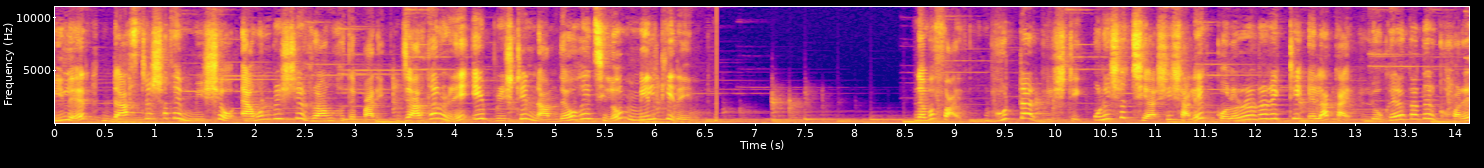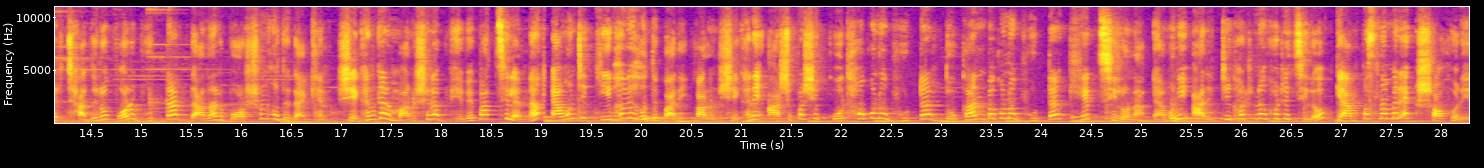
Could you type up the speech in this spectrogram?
বিলের ডাস্টের সাথে মিশেও এমন বৃষ্টির রং হতে পারে, যার কারণে এই বৃষ্টির নাম দেওয়া হয়েছিল মিল্কি রেইন। নাম্বার ফাইভ ভুট্টার বৃষ্টি। উনিশশো ছিয়াশি সালে কলোরাডোর একটি এলাকায় লোকেরা তাদের ঘরের ছাদের ওপর ভুট্টার দানার বর্ষণ হতে দেখেন। সেখানকার মানুষেরা ভেবে পাচ্ছিলেন না এমনটি কীভাবে হতে পারে, কারণ সেখানে আশেপাশে কোথাও কোনো ভুট্টার দোকান বা কোনো ভুট্টার ক্ষেত ছিল না। এমনই আরেকটি ঘটনা ঘটেছিল ক্যাম্পাস নামের এক শহরে।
